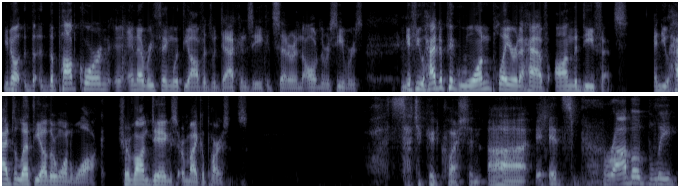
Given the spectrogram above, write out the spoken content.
you know, the, the popcorn and everything with the offense with Dak and Zeke, et cetera, and all the receivers. Mm-hmm. If you had to pick one player to have on the defense, and you had to let the other one walk, Trevon Diggs or Micah Parsons? Oh, such a good question. Uh, it's probably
